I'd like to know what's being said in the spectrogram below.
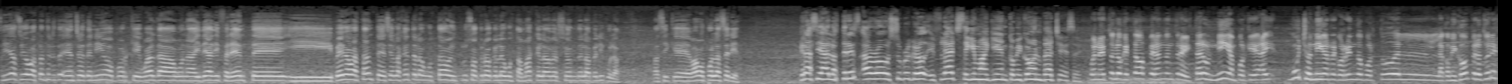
Sí, ha sido bastante entre- entretenido porque igual da una idea diferente y pega bastante. Si a la gente le ha gustado, incluso creo que le gusta más que la versión de la película. Así que vamos por la serie. Gracias a los tres, Arrow, Supergirl y Flash. Seguimos aquí en Comic Con VHS. Bueno, esto es lo que estamos esperando entrevistar a un Negan, porque hay muchos Negan recorriendo por toda la Comic Con, pero tú eres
